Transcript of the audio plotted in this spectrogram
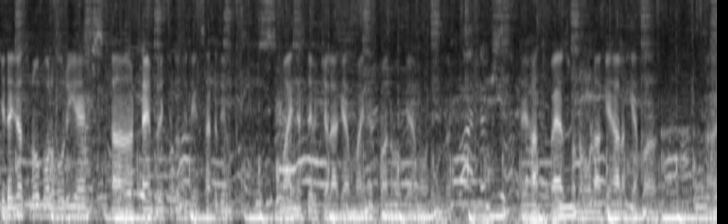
ਜਿੱਦਾਂ ਜਿੱਦਾਂ ਸਨੋਫਾਲ ਹੋ ਰਹੀ ਹੈ, ਤਾਂ ਟੈਂਪਰੇਚਰ ਤੁਸੀਂ ਦੇਖ ਸਕਦੇ ਹੋ। ਮਾਈਨਸ ਦੇ ਵਿੱਚ ਚਲਾ ਗਿਆ ਮਾਈਨਸ 1 ਹੋ ਗਿਆ ਮੌਸਮ ਦਾ। ਤੇ ਹੱਥ ਪੈਰ ਸੁੰਨ ਹੋਣ ਲੱਗੇ ਹਾਲਾਂਕਿ ਆਪਾਂ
